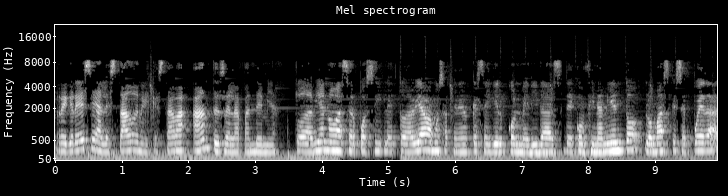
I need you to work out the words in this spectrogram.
regrese al estado en el que estaba antes de la pandemia todavía no va a ser posible, todavía vamos a tener que seguir con medidas de confinamiento lo más que se pueda.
